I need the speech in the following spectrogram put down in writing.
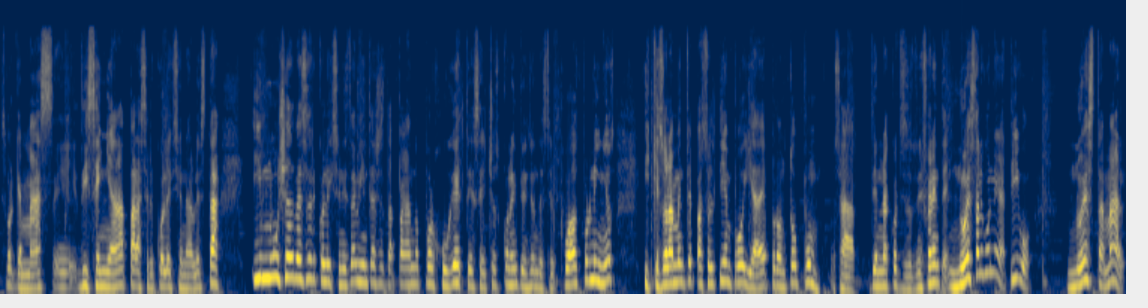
es porque más eh, diseñada para ser coleccionable está. Y muchas veces el coleccionista vintage está pagando por juguetes hechos con la intención de ser jugados por niños y que solamente pasó el tiempo y ya de pronto, ¡pum! O sea, tiene una cotización diferente. No es algo negativo, no está mal.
